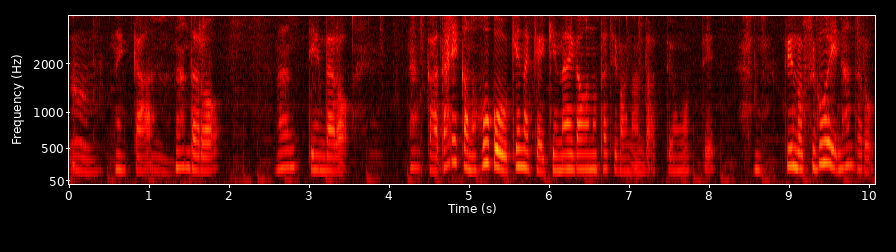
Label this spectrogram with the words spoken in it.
うん。なんか、うん。なんだろう。なんて言うんだろう。なんか誰かの保護を受けなきゃいけない側の立場なんだって思ってっていうのすごいなんだろ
